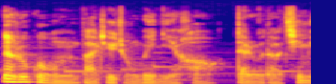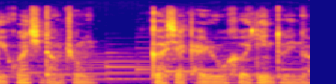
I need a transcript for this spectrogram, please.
那如果我们把这种为你好带入到亲密关系当中，阁下该如何应对呢？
